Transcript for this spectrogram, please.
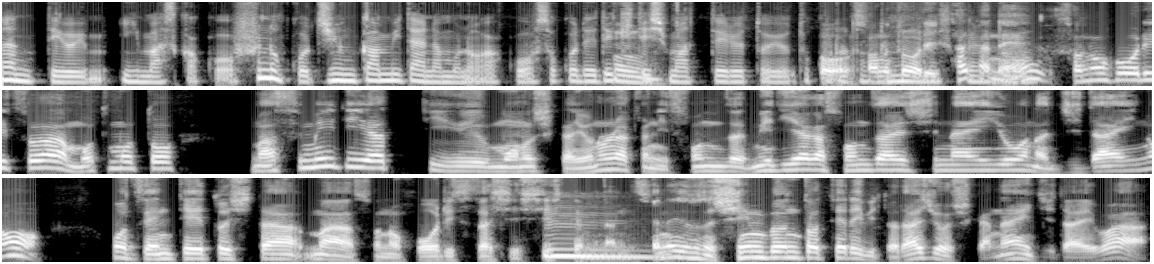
なんて言いますか、こう、負のこう循環みたいなものが、こう、そこでできてしまっているというところだと思うんですけど、うん、その通り。ただね、その法律はもともとマスメディアっていうものしか世の中に存在、メディアが存在しないような時代の、を前提とした、まあ、その法律だし、システムなんですよね。要するに新聞とテレビとラジオしかない時代は、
